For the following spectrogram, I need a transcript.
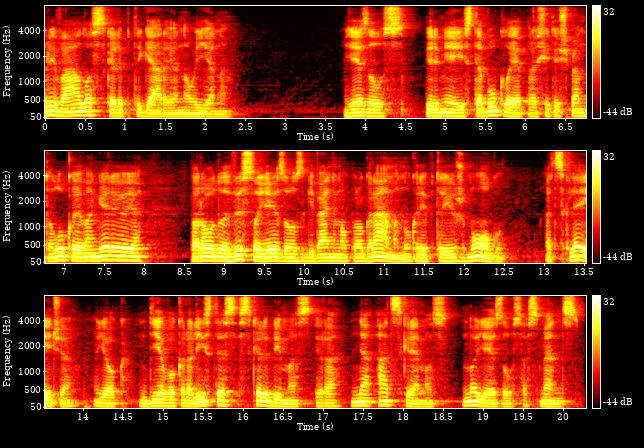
privalo skelbti gerąją naujieną. Jėzaus pirmieji stebuklai aprašyti Švento Luko Evangelijoje parodo viso Jėzaus gyvenimo programą nukreiptą į žmogų, atskleidžia, jog Dievo karalystės skelbimas yra neatskiriamas nuo Jėzaus asmens.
